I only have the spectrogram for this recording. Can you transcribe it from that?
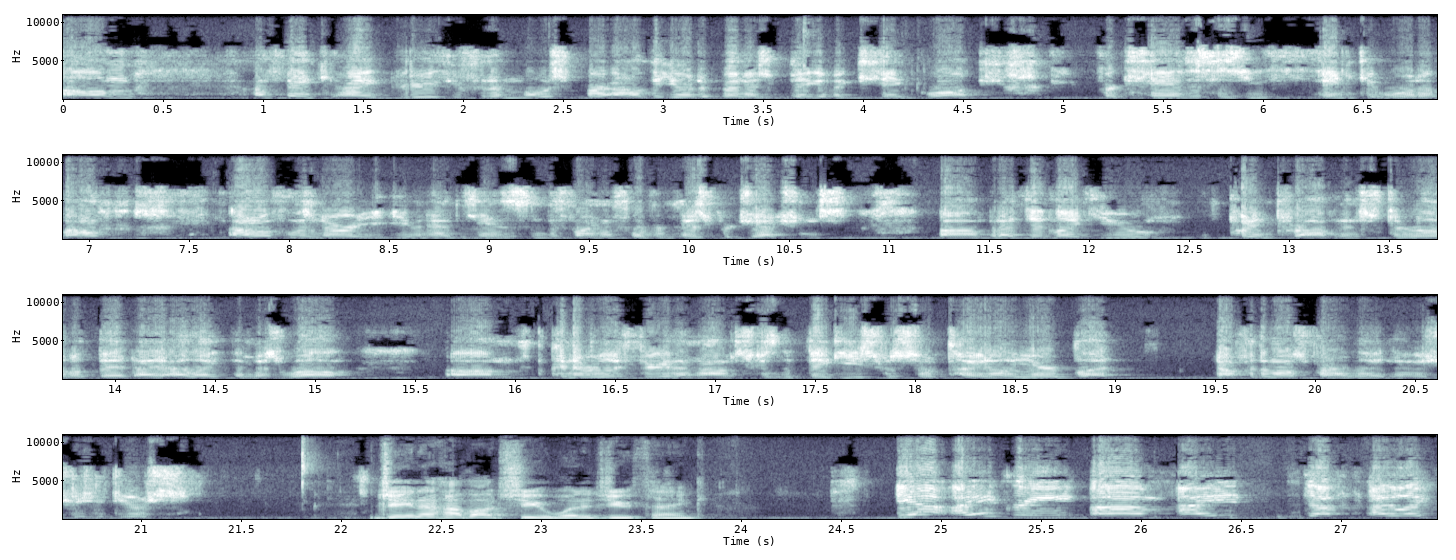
Um, I think I agree with you for the most part. I don't think it would have been as big of a cakewalk for Kansas as you think it would have. I don't, I don't know if Lunardi even had Kansas in the Final Four from his projections, um, but I did like you putting Providence through a little bit. I, I like them as well. Um, could never really figure them out just because the Big East was so tight all year, but no, for the most part, I really had no issues with yours. Jayna, how about you? What did you think? Yeah, I agree. Um, I def- I like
